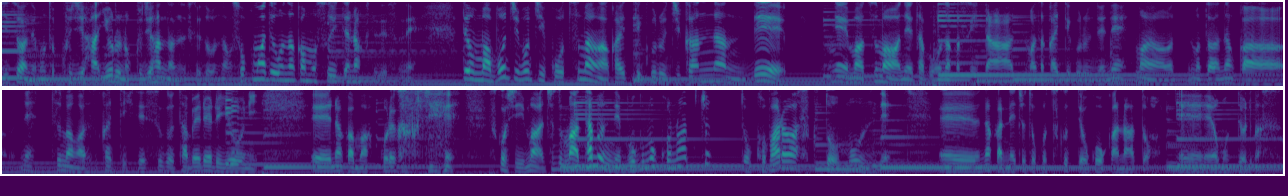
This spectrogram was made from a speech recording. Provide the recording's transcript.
実はねほんと9時半夜の9時半なんですけどなんかそこまでお腹も空いてなくてですねでもまあぼちぼちこう妻が帰ってくる時間なんでねまあ、妻はね多分お腹すいたまた帰ってくるんでね、まあ、またなんかね妻が帰ってきてすぐ食べれるように、えー、なんかまあこれからね少しまあちょっとまあ多分ね僕もこの後ちょっと小腹はすくと思うんで、えー、なんかねちょっとこう作っておこうかなと、えー、思っております。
